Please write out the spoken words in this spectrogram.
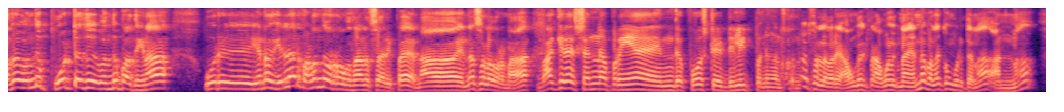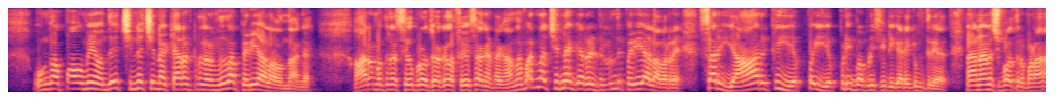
அதை வந்து போட்டது வந்து பார்த்தீங்கன்னா ஒரு ஏன்னா எல்லாரும் வளர்ந்து வர்றவங்க தானே சார் இப்போ. நான் என்ன சொல்ல வரேன்னா பாக்கியராஜ் சன் அப்புறம் ஏன் இந்த போஸ்ட்டை delete பண்ணுங்கன்னு என்ன சொல்ல வரேன்? அவங்களுக்கு அவங்களுக்கு நான் என்ன விளக்கம் கொடுத்தேன்னா அண்ணா உங்கள் அப்பாவுமே வந்து சின்ன சின்ன கேரக்டர்ல இருந்து தான் பெரிய ஆளாக வந்தாங்க. ஆரம்பத்தில் சிவப்ரோஜாக்கில் ஃபேஸாக கேட்டாங்க. அந்த மாதிரி நான் சின்ன கேரக்டர்லேருந்து பெரிய ஆளாக வர்றேன். சார் யாருக்கு எப்போ எப்படி பப்ளிசிட்டி கிடைக்கும் தெரியாது. நான் நினச்சி பார்த்துருப்பேனா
